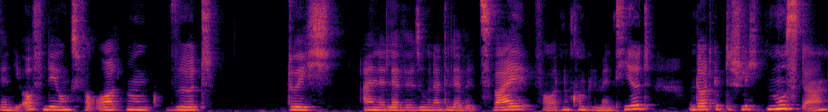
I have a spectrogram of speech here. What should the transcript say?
denn die Offenlegungsverordnung wird durch eine Level, sogenannte Level 2 Verordnung komplementiert. Und dort gibt es schlicht Muster,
